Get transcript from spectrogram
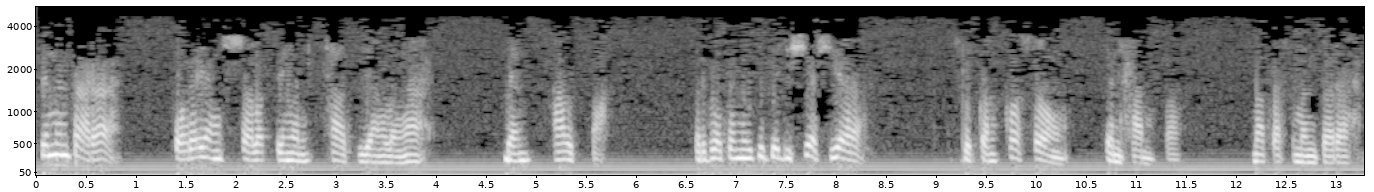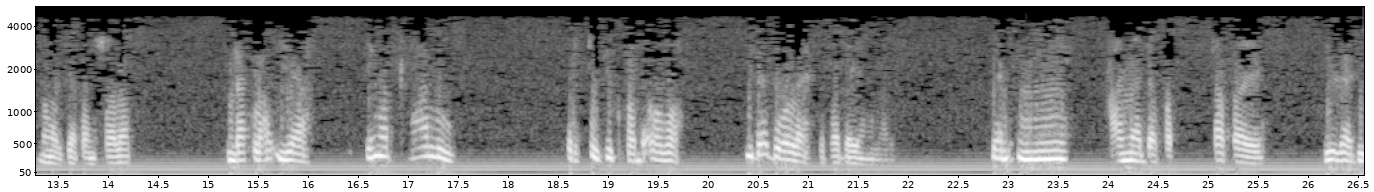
Sementara orang yang salat dengan hati yang lengah dan alpa, perbuatan itu jadi sia-sia, bukan kosong dan hampa. Maka sementara mengerjakan salat, hendaklah ia ingat selalu tertuju kepada Allah, tidak boleh kepada yang lain. Dan ini hanya dapat capai bila di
